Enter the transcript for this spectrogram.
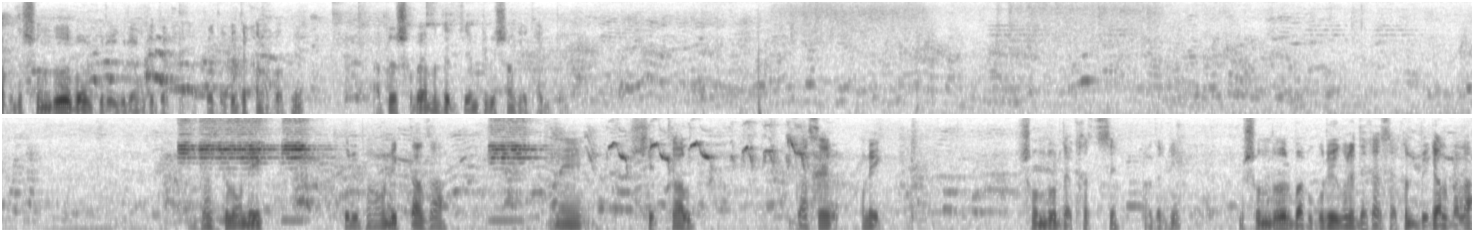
আপনাদের সুন্দরভাবে ঘুরে ঘুরে আমাকে দেখা, আপনাদেরকে দেখানো হবে। আপনারা সবাই আমাদের জেম টিভির সঙ্গে থাকবেন। গাছগুলো অনেক পরিপূর্ণ, অনেক তাজা। মানে শীতকাল। গাছের অনেক সুন্দর দেখাচ্ছে আপনাদেরকে। সুন্দরভাবে ঘুরে ঘুরে দেখাচ্ছে। এখন বিকালবেলা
